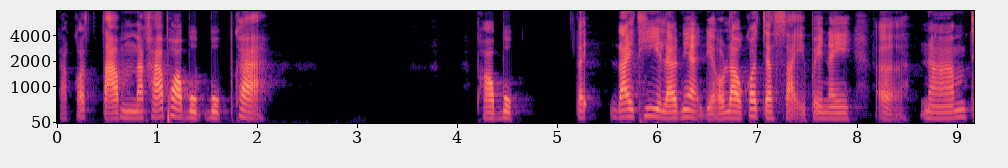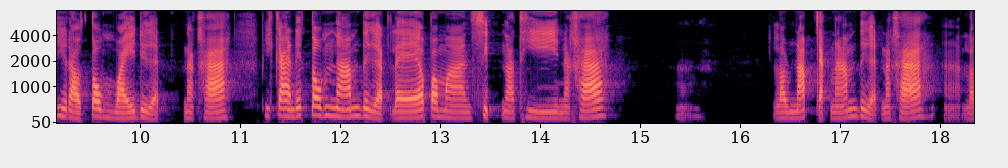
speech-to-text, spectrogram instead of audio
แล้วก็ตำนะคะ พอบุบๆค่ะ พอบุบ ได้ได้ที่แล้วเนี่ยเดี๋ยวเราก็จะใส่ไปในน้ำที่เราต้มไว้เดือดนะคะพี่การได้ต้มน้ำเดือดแล้วประมาณ 10 นาทีนะคะ เรานับจากน้ำเดือดนะคะ เรา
